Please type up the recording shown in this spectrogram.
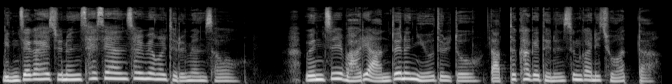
민재가 해주는 세세한 설명을 들으면서 왠지 말이 안 되는 이유들도 납득하게 되는 순간이 좋았다.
